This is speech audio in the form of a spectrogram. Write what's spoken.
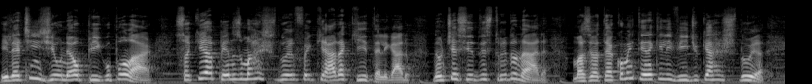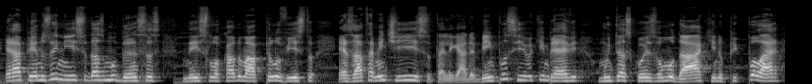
ele atingiu né, o pico polar. Só que apenas uma rachadura foi criada aqui, tá ligado? Não tinha sido destruído nada. Mas eu até comentei naquele vídeo que a rachadura era apenas o início das mudanças nesse local do mapa, pelo visto. É exatamente isso, tá ligado? É bem possível que em breve muitas coisas vão mudar aqui no pico polar.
